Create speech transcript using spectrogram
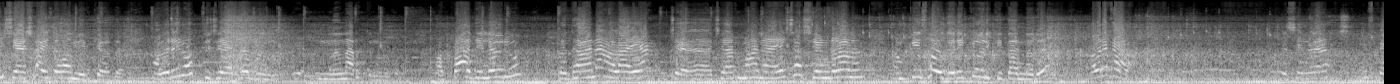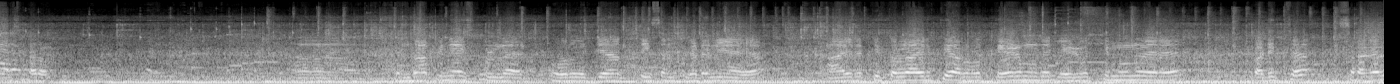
വിശേഷമായിട്ട് വന്നിരിക്കുന്നത്. അവരൊരു ഒത്തുചേരൽ ഇന്ന് നടക്കുന്നത് അപ്പോൾ അതിലൊരു പ്രധാന ആളായ ചെയർമാനായ ശശിയങ്കളാണ് നമുക്ക് ഈ സൗകര്യമൊക്കെ ഒരുക്കി തന്നത്. അവരെ കാണാം. ചന്താപ്പിന്നെ സ്കൂളിലെ ഒരു വിദ്യാർത്ഥി സംഘടനയായ ആയിരത്തി തൊള്ളായിരത്തി അറുപത്തേഴ് മുതൽ എഴുപത്തി മൂന്ന് വരെ പഠിച്ച സകല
